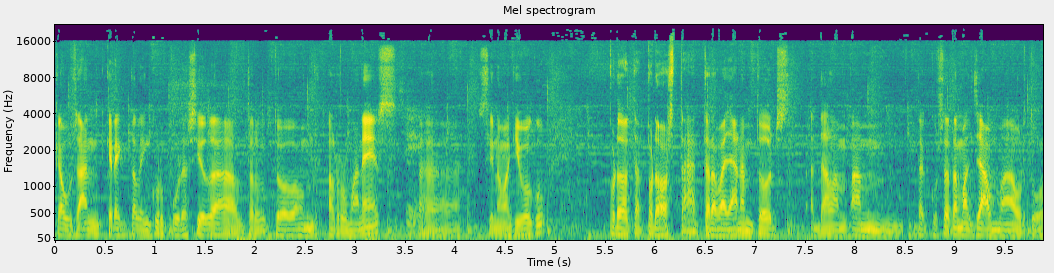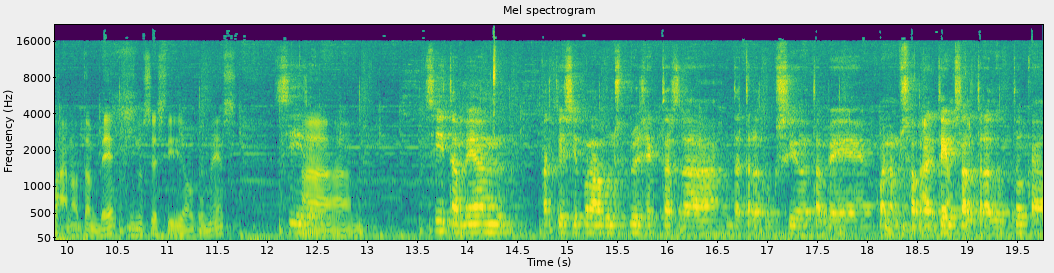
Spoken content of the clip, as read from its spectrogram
causant, crec, de la incorporació del traductor al romanès, sí. uh, si no m'equivoco, però, però està treballant amb tots de, la, amb, de costat amb el Jaume Hortolà, no? també, i no sé si algú més. Sí, Uh, sí també en, participo en alguns projectes de, de traducció, també quan em sobra temps del traductor, que,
